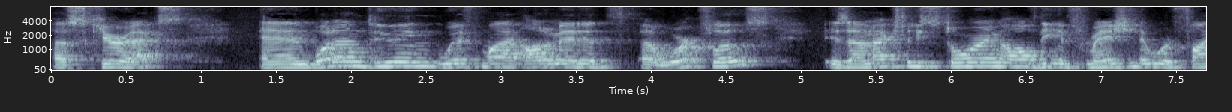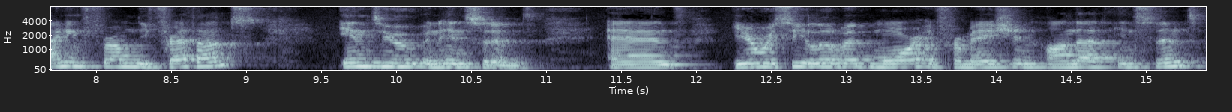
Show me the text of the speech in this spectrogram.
uh, SecureX. And what I'm doing with my automated uh, workflows is I'm actually storing all of the information that we're finding from the threat hunts into an incident. And here we see a little bit more information on that incident,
